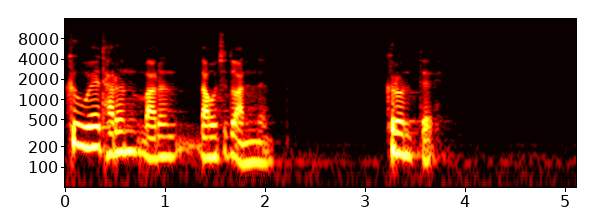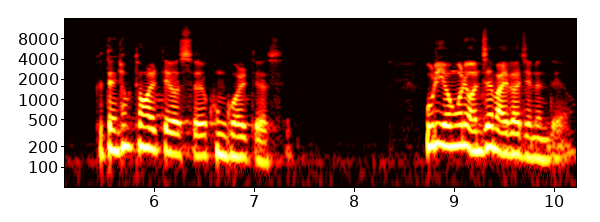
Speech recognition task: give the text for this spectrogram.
그 외에 다른 말은 나오지도 않는 그런 때. 그땐 형통할 때였어요? 공고할 때였어요? 우리 영혼이 언제 맑아지는데요?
